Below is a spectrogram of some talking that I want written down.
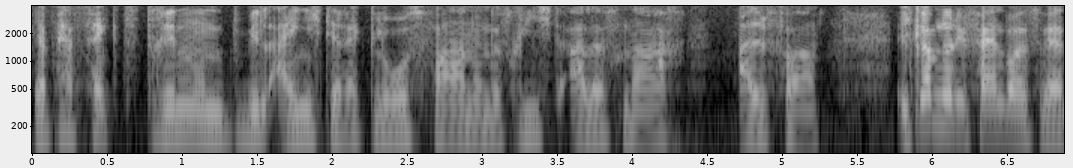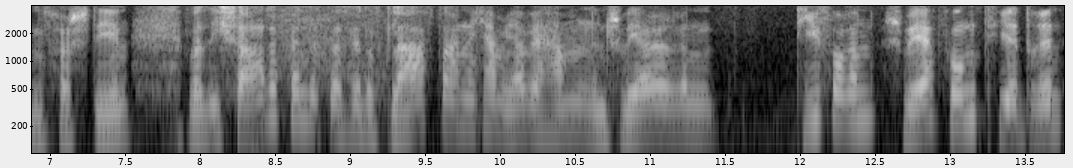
ja perfekt drin und will eigentlich direkt losfahren und es riecht alles nach Alpha. Ich glaube, nur die Fanboys werden es verstehen. Was ich schade finde, ist, dass wir das Glasdach nicht haben. Ja, wir haben einen schwereren tieferen Schwerpunkt hier drin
